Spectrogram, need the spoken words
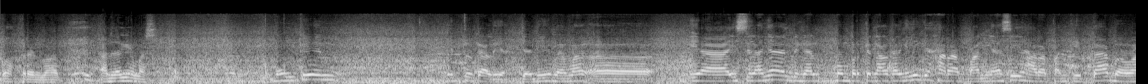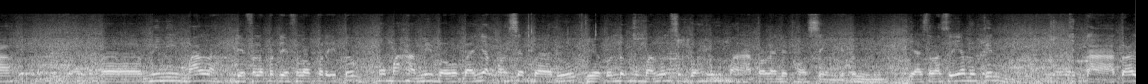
Wah keren banget. Ada lagi mas? mungkin itu kali ya. Jadi memang eh, ya istilahnya dengan memperkenalkan ini harapannya sih harapan kita bahwa eh, minimal lah developer-developer itu memahami bahwa banyak konsep baru Yep. untuk membangun sebuah rumah atau landed housing gitu. Hmm. Ya salah satunya mungkin kita atau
